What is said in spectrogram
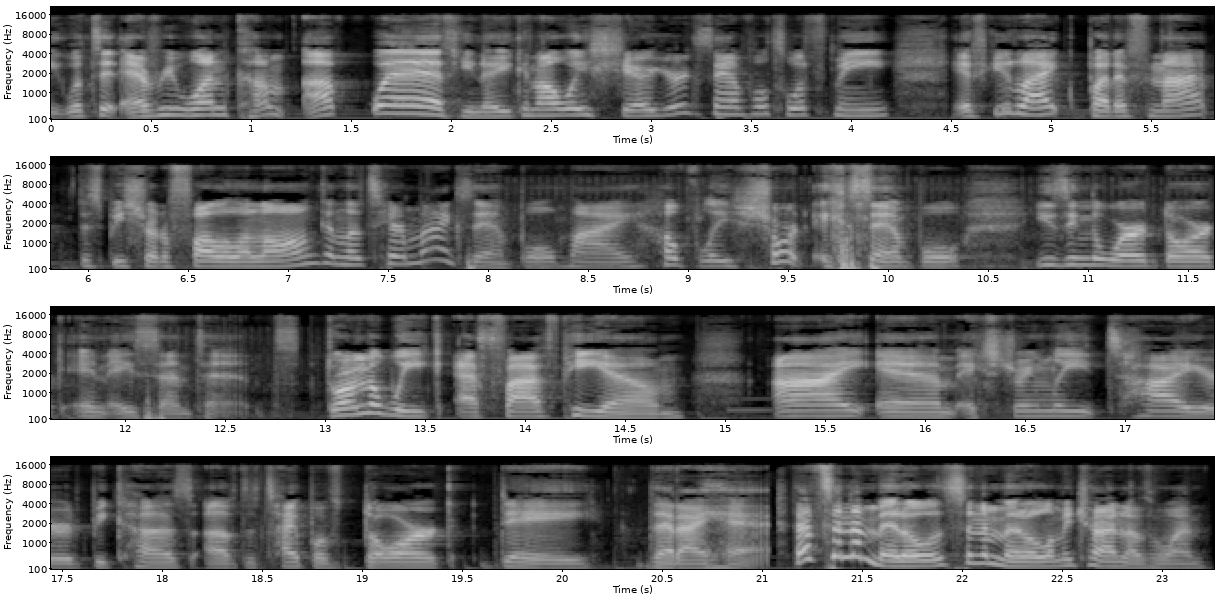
darg. What did everyone come up with? You know, you can always share your examples with me if you like, but if not, just be sure to follow along and let's hear my example, my hopefully short example using the word darg in a sentence. During the week at 5 p.m., I am extremely tired because of the type of darg day that I had. That's in the middle. It's in the middle. Let me try another one.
